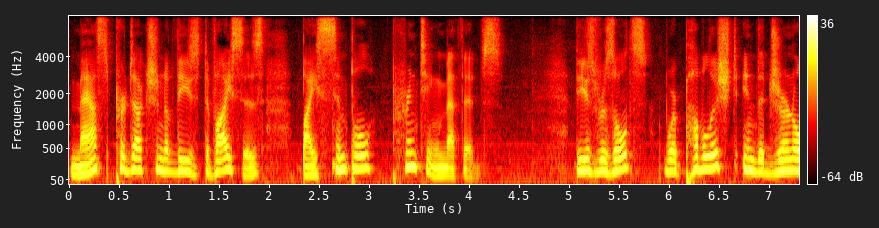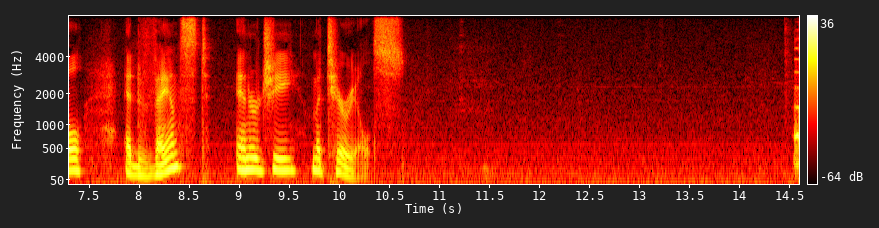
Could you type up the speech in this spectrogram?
mass production of these devices by simple printing methods. These results were published in the journal Advanced Energy Materials. You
